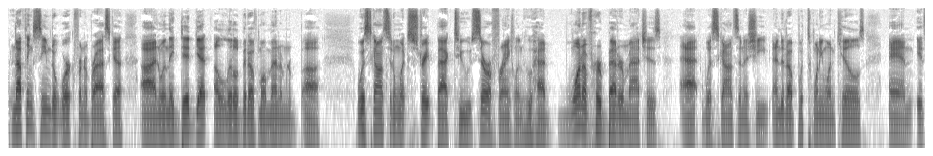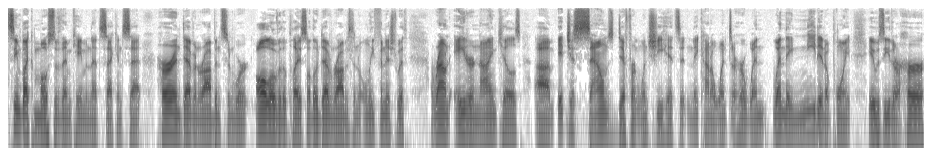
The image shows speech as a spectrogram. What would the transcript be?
Nothing seemed to work for Nebraska, uh, and when they did get a little bit of momentum, uh, Wisconsin went straight back to Sarah Franklin, who had one of her better matches at Wisconsin as she ended up with 21 kills, and it seemed like most of them came in that second set. Her and Devyn Robinson were all over the place, although Devyn Robinson only finished with around eight or nine kills. Um, it just sounds different when she hits it, and they kind of went to her when when they needed a point. It was either her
